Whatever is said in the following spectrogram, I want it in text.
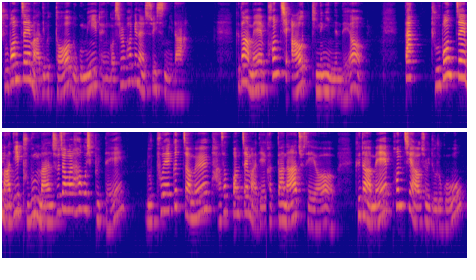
두 번째 마디부터 녹음이 된 것을 확인할 수 있습니다. 그 다음에 punch out 기능이 있는데요. 딱 두 번째 마디 부분만 수정을 하고 싶을 때 루프의 끝점을 다섯 번째 마디에 갖다 놔 주세요. 그 다음에 punch out을 누르고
